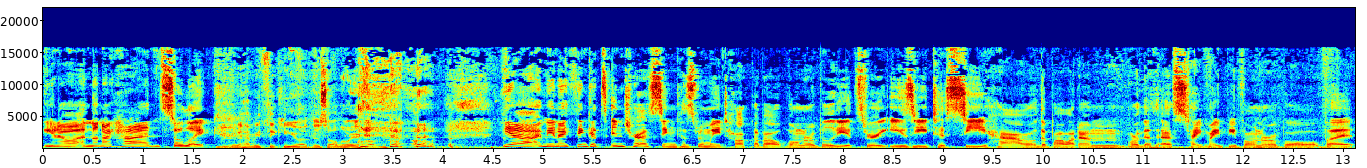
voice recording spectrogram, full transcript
you know, and then I had so like you're gonna have me thinking about this all the way home. Yeah, I mean, I think it's interesting because when we talk about vulnerability, it's very easy to see how the bottom or the S type might be vulnerable. But,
